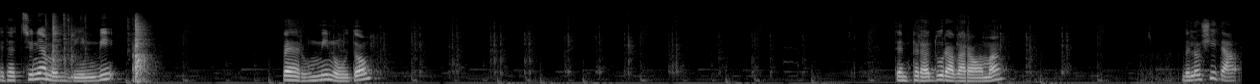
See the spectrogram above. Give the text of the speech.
ed azioniamo il bimbi per un minuto. Temperatura varoma. Velocità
